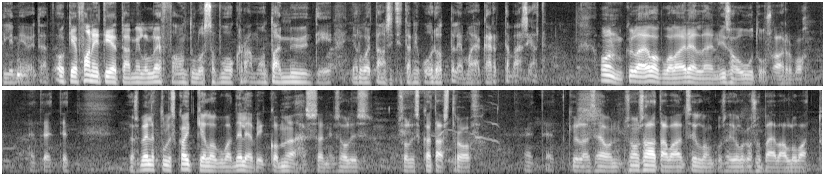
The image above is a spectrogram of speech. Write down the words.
ilmiöitä. Oikein fani tietää, milloin leffa on tulossa vuokraamoon tai myyntiin ja ruvetaan sitten sitä niinku odottelemaan ja kärttämään sieltä. On kyllä elokuvalla edelleen iso uutuusarvo. Et, et, et, jos meille tulisi kaikki elokuvat neljä viikkoa myöhässä, niin se olisi, se olisi katastrofi. Et, et, kyllä se on, se on saatava silloin, kun se julkaisupäivä on luvattu.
